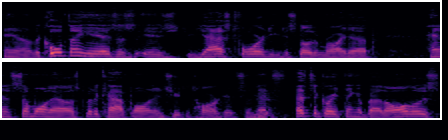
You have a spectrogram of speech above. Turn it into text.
you know the cool thing is is is you asked for it, you just load them right up, hand it to someone else, put a cap on, it, and shoot the targets. And Yeah. that's that's the great thing about all those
